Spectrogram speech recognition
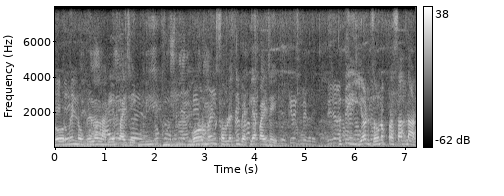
गव्हर्नमेंट नोकरीला लागले पाहिजे. गव्हर्नमेंट सवलती भेटल्या पाहिजे. तर ते यड जाऊन प्रसाद लाड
